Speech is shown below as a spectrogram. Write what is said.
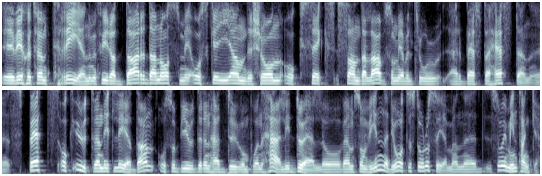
V75 3, nummer 4 Dardanos med Oskar J Andersson och 6 Sandalav som jag väl tror är bästa hästen. Eh, spets och utvändigt ledan och så bjuder den här duon på en härlig duell och vem som vinner det återstår att se men eh, så är min tanke.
